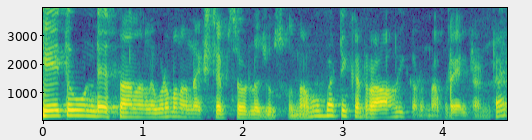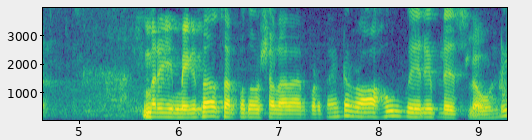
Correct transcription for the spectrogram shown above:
కేతు ఉండే స్థానాల్లో కూడా మనం నెక్స్ట్ ఎపిసోడ్లో చూసుకుందాము. బట్ ఇక్కడ రాహు ఇక్కడ ఉన్నప్పుడు ఏంటంటే మరి మిగతా సర్పదోషాలు ఎలా ఏర్పడతాయంటే రాహు వేరే ప్లేస్లో ఉండి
